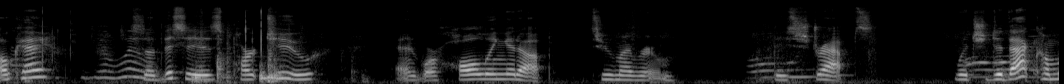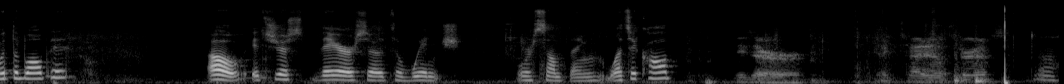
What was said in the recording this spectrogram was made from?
Okay, so this is part two, and we're hauling it up to my room. These straps. Which, did that come with the ball pit? Oh, it's just there, so it's a winch or something. What's it called? These are like tie-down straps. Oh.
